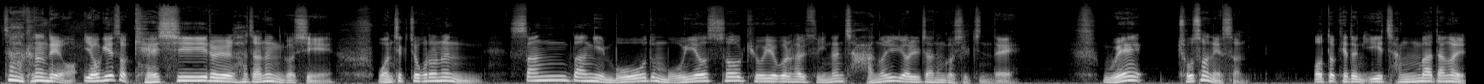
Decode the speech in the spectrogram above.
자, 그런데요. 여기에서 개시를 하자는 것이 원칙적으로는 쌍방이 모두 모여서 교육을 할 수 있는 장을 열자는 것일진데 왜 조선에선 어떻게든 이 장마당을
